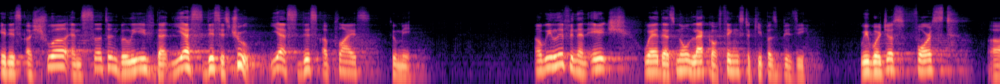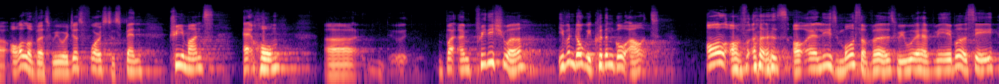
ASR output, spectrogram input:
It is a sure and certain belief that, yes, this is true. Yes, this applies to me. Now, we live in an age where there's no lack of things to keep us busy. We were just forced, uh, all of us, we were just forced to spend three months at home. Uh, but I'm pretty sure, even though we couldn't go out, all of us, or at least most of us, we would have been able to say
